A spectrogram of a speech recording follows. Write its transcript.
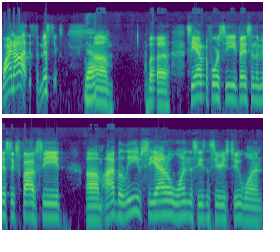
why not? It's the Mystics. yeah. Um, but uh, Seattle four seed facing the Mystics five seed. Um, I believe Seattle won the season series two one,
